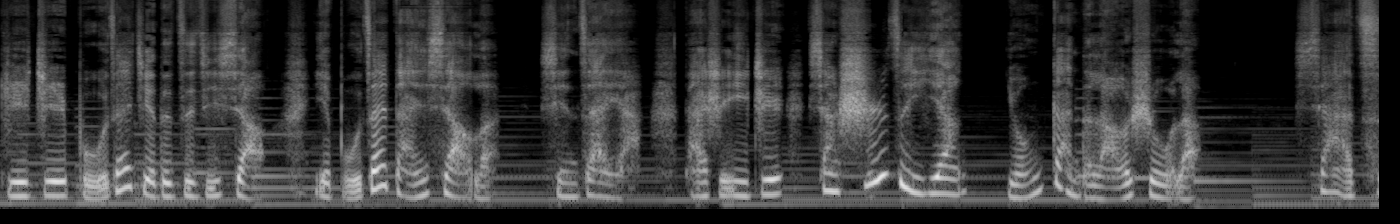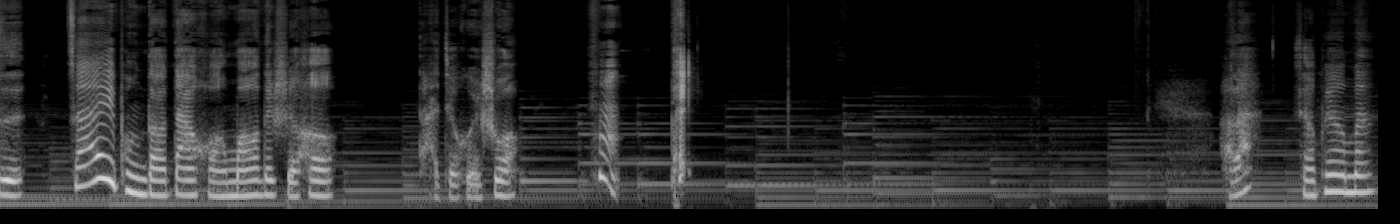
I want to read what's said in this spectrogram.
吱吱不再觉得自己小，也不再胆小了。现在呀，它是一只像狮子一样勇敢的老鼠了。下次再碰到大黄猫的时候，它就会说：“哼，呸！”好啦，小朋友们，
